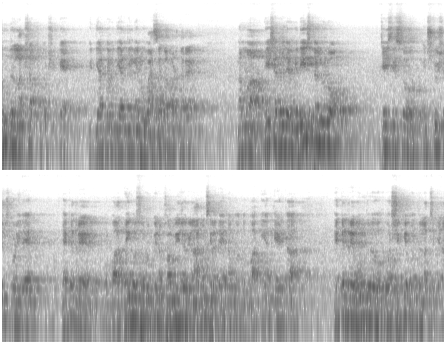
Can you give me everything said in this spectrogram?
ಒಂದು ಲಕ್ಷ ವರ್ಷಕ್ಕೆ ವಿದ್ಯಾರ್ಥಿ ವಿದ್ಯಾರ್ಥಿನಿಯರು ವ್ಯಾಸಂಗ ಮಾಡ್ತಾರೆ. ನಮ್ಮ ದೇಶದಲ್ಲೇ ವಿದೇಶದಲ್ಲೂ ಜೆ ಸಿಸ್ಸು ಇನ್ಸ್ಟಿಟ್ಯೂಷನ್ಸ್ಗಳಿದೆ. ಯಾಕಂದರೆ ಒಬ್ಬ ದೈವ ಸ್ವರೂಪಿ ನಮ್ಮ ಸ್ವಾಮೀಜಿಯವರಿಗೆ ಆಗಮಿಸಿರೋದೇ ನಮಗೊಂದು ಭಾಗ್ಯ ಅಂತ ಹೇಳ್ತಾ, ಯಾಕಂದರೆ ಒಂದು ವರ್ಷಕ್ಕೆ ಒಂದು ಲಕ್ಷ ಜನ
